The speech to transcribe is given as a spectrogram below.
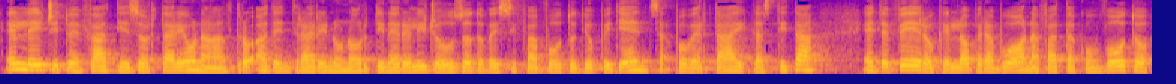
È lecito infatti esortare un altro ad entrare in un ordine religioso dove si fa voto di obbedienza, povertà e castità, ed è vero che l'opera buona fatta con voto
